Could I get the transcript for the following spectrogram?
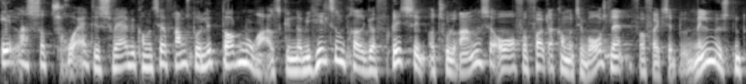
ellers så tror jeg desværre, at vi kommer til at fremstå lidt dobbeltmoralske, når vi hele tiden prædiker frisind og tolerance over for folk, der kommer til vores land, for f.eks. Mellemøsten,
